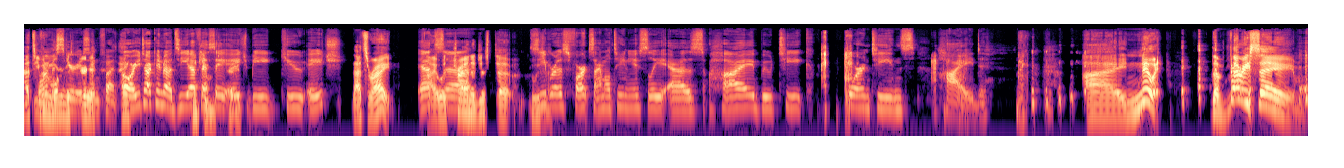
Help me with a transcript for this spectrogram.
that's more even more mysterious, mysterious. and fun. Thank- oh, are you talking about thank you, Mary. ZFSAHBQH? That's right. That's, I was uh, trying to just uh, who is that? Zebras fart simultaneously as high boutique quarantines hide. I knew it. The very same.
